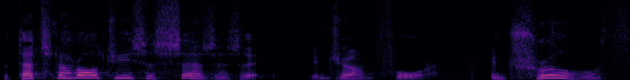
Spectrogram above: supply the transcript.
But that's not all Jesus says, is it, in John 4? In truth,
